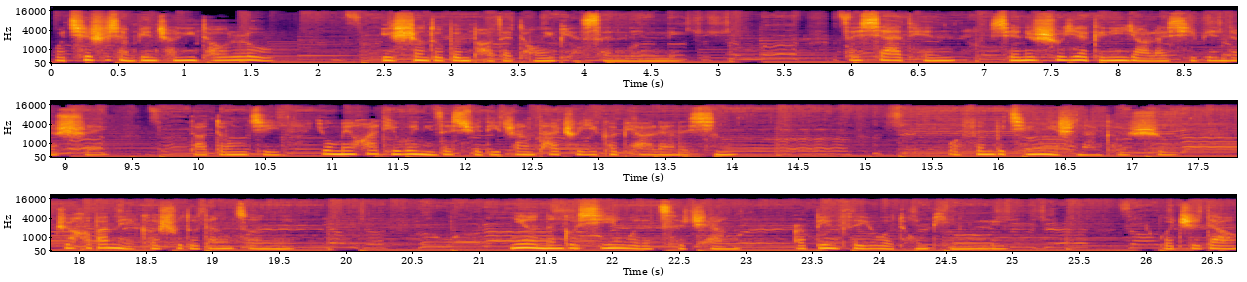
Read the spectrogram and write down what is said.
我其实想变成一头鹿，一生都奔跑在同一片森林里，在夏天衔着树叶给你舀来溪边的水，到冬季用梅花蹄为你在雪地上踏出一颗漂亮的心。我分不清你是哪棵树，只好把每棵树都当做你。你有能够吸引我的磁场，而并非与我同频率。我知道，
